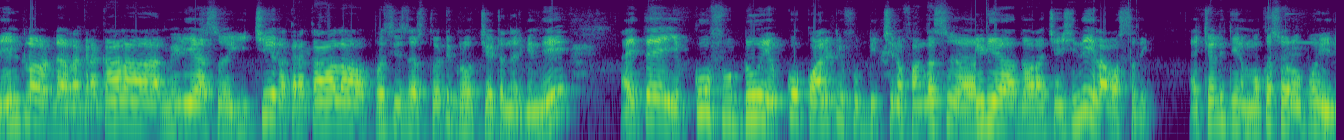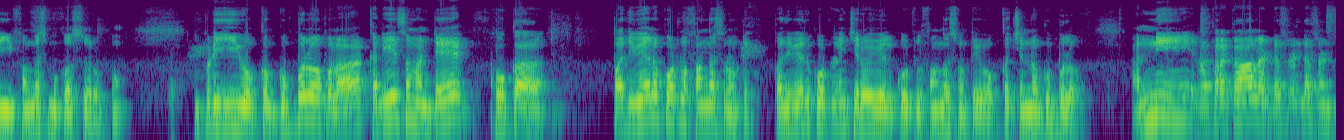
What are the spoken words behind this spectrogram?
దీంట్లో రకరకాల మీడియాస్ ఇచ్చి రకరకాల ప్రొసీజర్స్ తోటి గ్రోత్ చేయడం జరిగింది. అయితే ఎక్కువ ఫుడ్ ఎక్కువ క్వాలిటీ ఫుడ్ ఇచ్చిన ఫంగస్ మీడియా ద్వారా చేసింది ఇలా వస్తుంది. యాక్చువల్లీ దీని ముఖ స్వరూపం ఇది ఫంగస్ ముఖ స్వరూపం. ఇప్పుడు ఈ ఒక్క గుబ్బ లోపల కనీసం అంటే ఒక పదివేల కోట్ల ఫంగస్లు ఉంటాయి. పదివేల కోట్ల నుంచి ఇరవై వేల కోట్ల ఫంగస్ ఉంటాయి ఒక్క చిన్న గుబ్బలో. అన్నీ రకరకాల డిఫరెంట్ డిఫరెంట్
